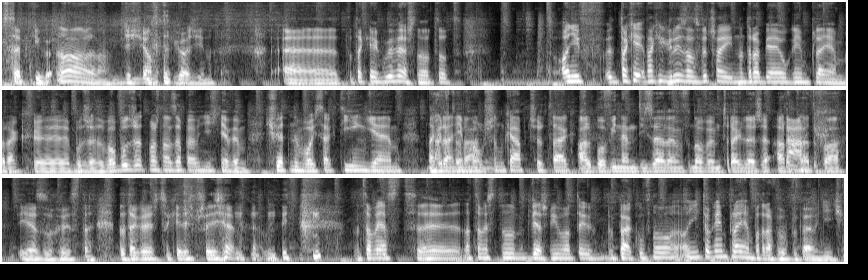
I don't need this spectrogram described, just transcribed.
setki, go- no, no dziesiątki godzin. E, to tak jakby wiesz, no to oni w, takie, takie gry zazwyczaj nadrabiają gameplayem brak e, budżetu, bo budżet można zapełnić, nie wiem, świetnym voice actingiem, nagraniem Aktorami. motion capture, tak. Albo Winem Dieselem w nowym trailerze Arka Tak. 2. Jezu Chryste, do tego jeszcze kiedyś przejdziemy. natomiast, e, natomiast no, wiesz, mimo tych braków, no oni to gameplayem potrafią wypełnić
